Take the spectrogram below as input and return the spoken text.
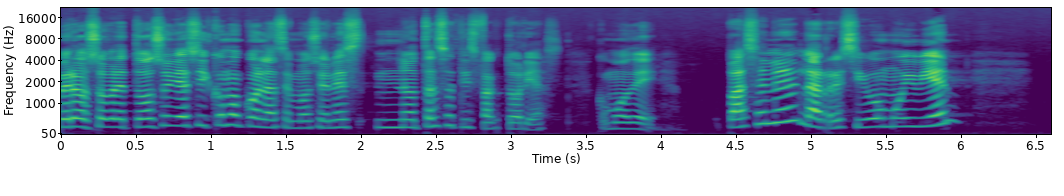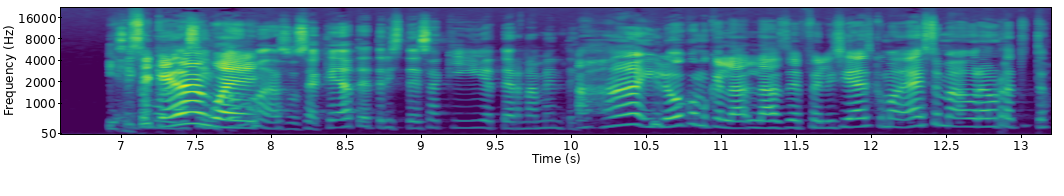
Pero sobre todo soy así como con las emociones no tan satisfactorias. Como de, pásenle, la recibo muy bien. Y sí, se quedan, güey. O sea, quédate tristeza aquí eternamente. Ajá. Y luego como que la, las de felicidad es como de, ah, esto me va a durar un ratito.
